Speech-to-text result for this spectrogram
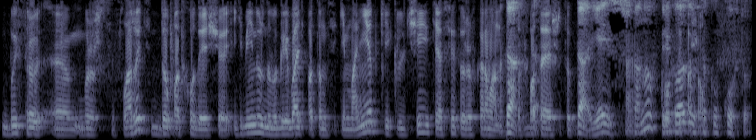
быстро э, можешь все сложить до подхода еще, и тебе не нужно выгребать потом всякие монетки, ключи, у тебя все это уже в карманах. Да, да, эту... да я из а, штанов а, перекладываю в такую кофту.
